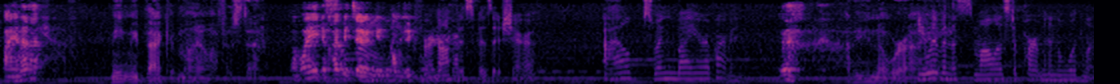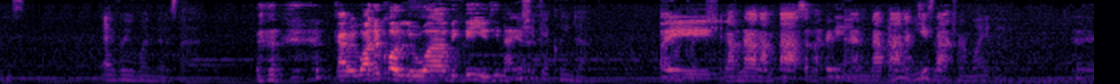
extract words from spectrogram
ไป what แล้ว I ล่ะ have. Meet me back at my office then. เอาไว้เดี๋ยว It's ค่อยไป a เจอกันที่ little ออฟฟิศ late ผม for an นะครับ office visit, Sheriff. I'll swing by your apartment. How do you know where I You live in am? the smallest apartment in the woodlands. Everyone knows that. กลายเป็นว่าทุกคนรู้ว่าบิ๊กบี้อยู่ที่ไหน You should get cleaned up. ไปล้างหน้าล้างตาสักหน่อยก็ดีนะ And หน้า I ตาน่า don't เกลียด use มาก that term lightly. เออ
